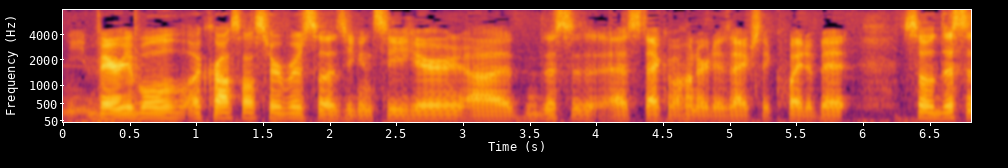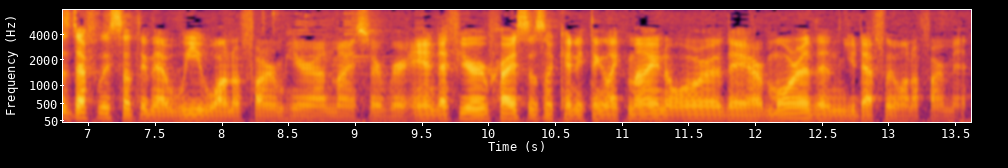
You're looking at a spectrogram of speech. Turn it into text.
variable across all servers. So as you can see here, uh, this is a stack of 100 is actually quite a bit. So this is definitely something that we want to farm here on my server. And if your prices look anything like mine or they are more, then you definitely want to farm it.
